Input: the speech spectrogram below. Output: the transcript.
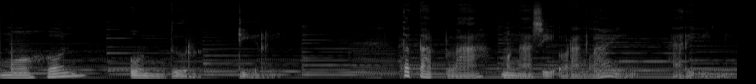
Mohon undur diri. Tetaplah mengasihi orang lain hari ini.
